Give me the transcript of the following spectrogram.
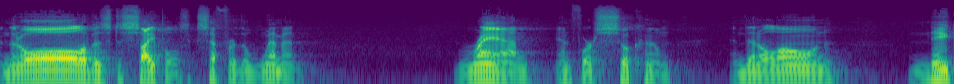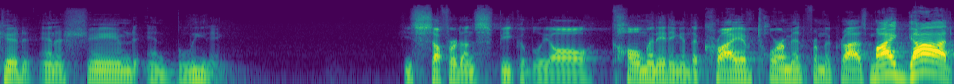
And then all of his disciples, except for the women, ran and forsook him. And then alone, naked and ashamed and bleeding, he suffered unspeakably, all culminating in the cry of torment from the cross My God,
